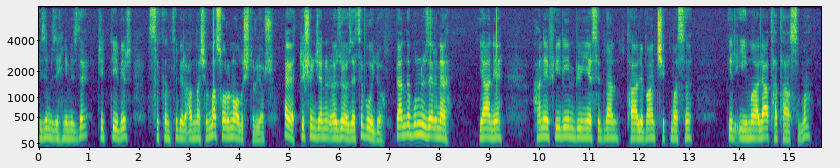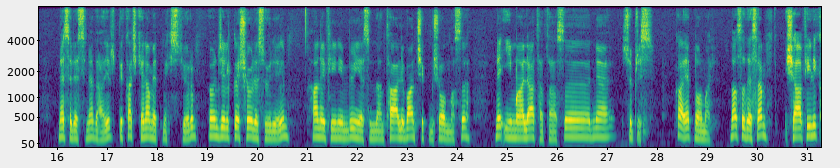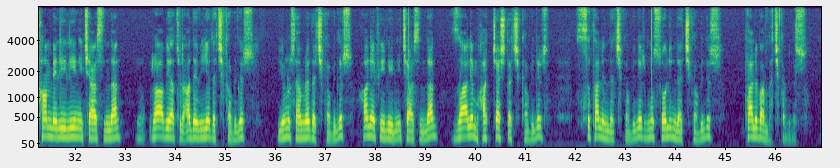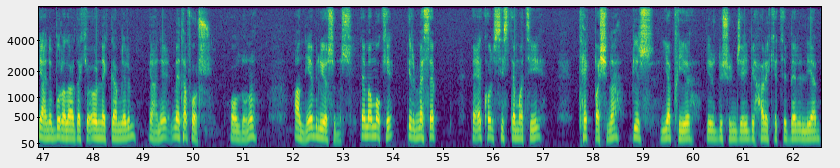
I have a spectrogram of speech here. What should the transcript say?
bizim zihnimizde ciddi bir sıkıntı, bir anlaşılma sorunu oluşturuyor. Evet, düşüncenin özü özeti buydu. Ben de bunun üzerine yani Hanefiliğin bünyesinden Taliban çıkması bir imalat hatası mı meselesine dair birkaç kelam etmek istiyorum. Öncelikle şöyle söyleyeyim. Hanefiliğin bünyesinden Taliban çıkmış olması ne imalat hatası ne sürpriz. Gayet normal. Nasıl desem Şafilik Hanbeliliğin içerisinden Rabiatül Adeviye de çıkabilir. Yunus Emre de çıkabilir. Hanefiliğin içerisinden Zalim Haccaş da çıkabilir. Stalin de çıkabilir. Mussolini de çıkabilir. Taliban da çıkabilir. Yani buralardaki örneklemlerim yani metafor olduğunu anlayabiliyorsunuz. Demem o ki bir mezhep ve ekol sistematiği tek başına bir yapıyı, bir düşünceyi, bir hareketi belirleyen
